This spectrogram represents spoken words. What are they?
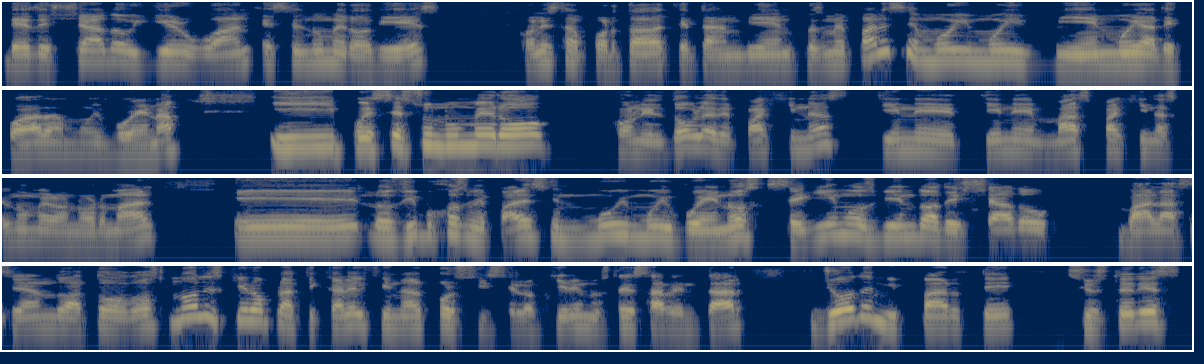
de The Shadow Year One es el número 10, con esta portada que también, pues me parece muy, muy bien, muy adecuada, muy buena. Y pues es un número con el doble de páginas, tiene, tiene más páginas que el número normal. Eh, los dibujos me parecen muy, muy buenos. Seguimos viendo a The Shadow balaseando a todos. No les quiero platicar el final por si se lo quieren ustedes aventar. Yo de mi parte, si ustedes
